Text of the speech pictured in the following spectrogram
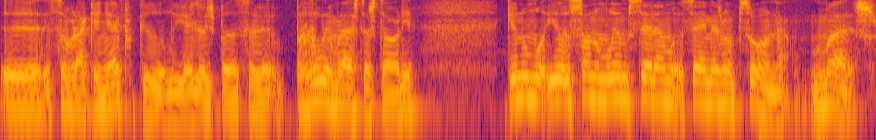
Eh, saberá quem é, porque liguei-lhe hoje para, saber, para relembrar esta história. Que eu, não eu só não me lembro se, era, se é a mesma pessoa ou não, mas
